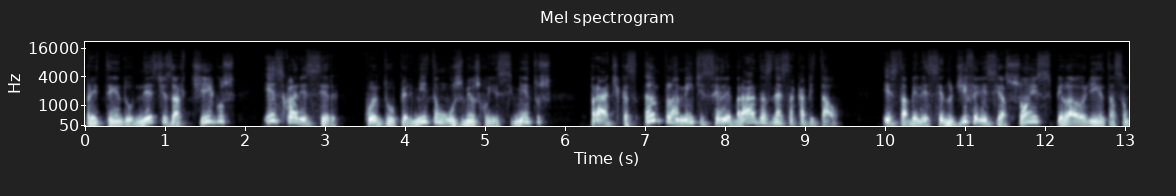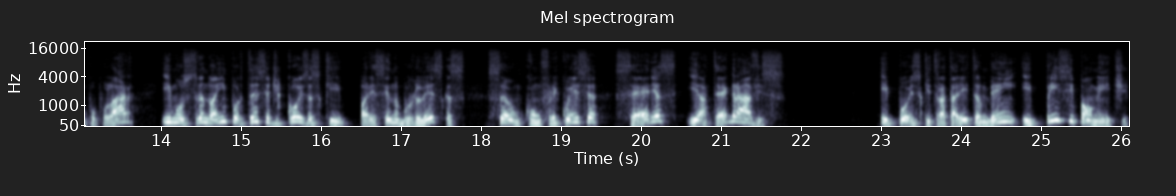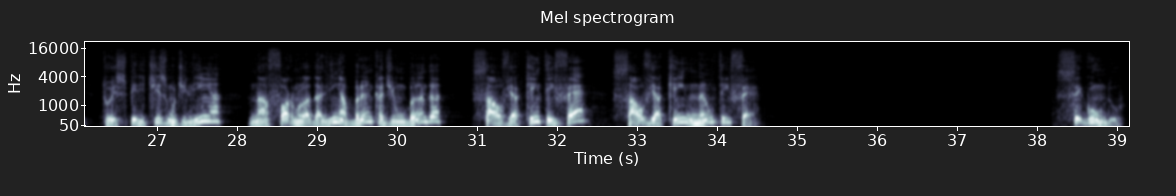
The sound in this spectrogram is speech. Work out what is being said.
Pretendo, nestes artigos, esclarecer, quanto o permitam os meus conhecimentos, práticas amplamente celebradas nessa capital, estabelecendo diferenciações pela orientação popular e mostrando a importância de coisas que, parecendo burlescas, são com frequência sérias e até graves. E pois que tratarei também e principalmente do espiritismo de linha, na fórmula da linha branca de Umbanda, salve a quem tem fé, salve a quem não tem fé. Segundo,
